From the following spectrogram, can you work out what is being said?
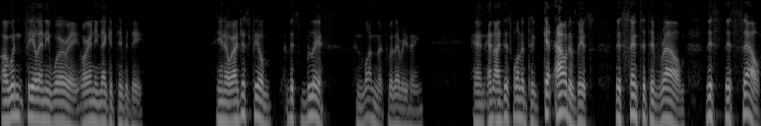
or wouldn't feel any worry or any negativity. You know, I just feel this bliss and oneness with everything. And and I just wanted to get out of this this sensitive realm, this this self.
